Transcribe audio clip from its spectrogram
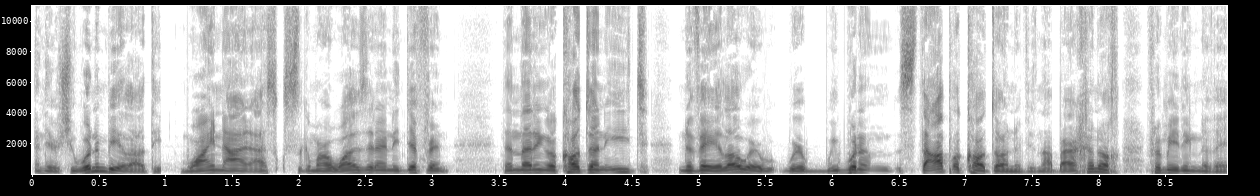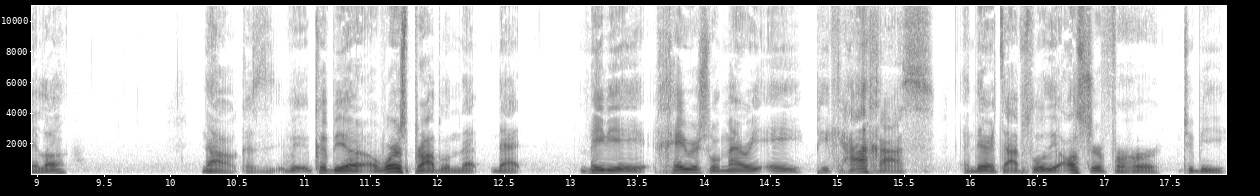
and there she wouldn't be allowed to eat. Why not? Asks the Gemara, why is it any different than letting a Katan eat Nevela, where, where we wouldn't stop a Katan if he's not Bar from eating Nevela? No, because it could be a, a, worse problem that, that maybe a Cherish will marry a Pikachas, and there it's absolutely usher for her to be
